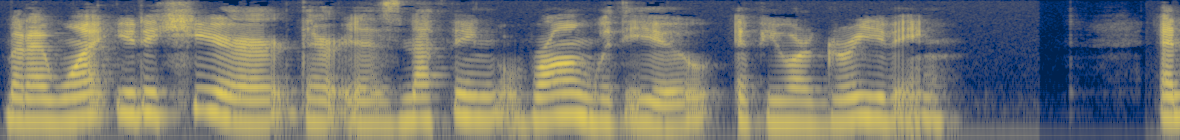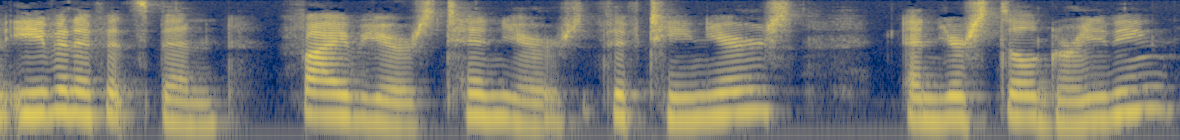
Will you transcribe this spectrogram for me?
but I want you to hear there is nothing wrong with you if you are grieving. And even if it's been five years, 10 years, 15 years, and you're still grieving,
